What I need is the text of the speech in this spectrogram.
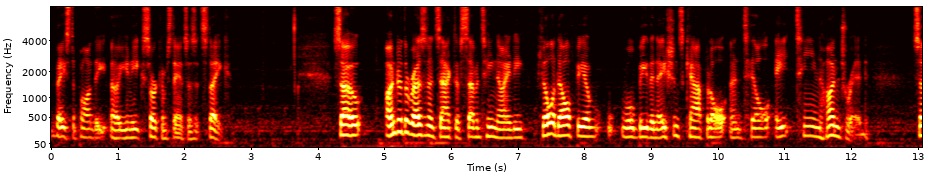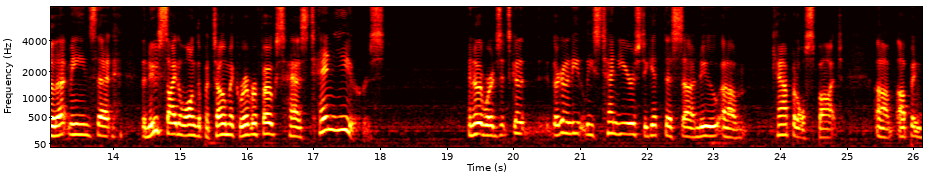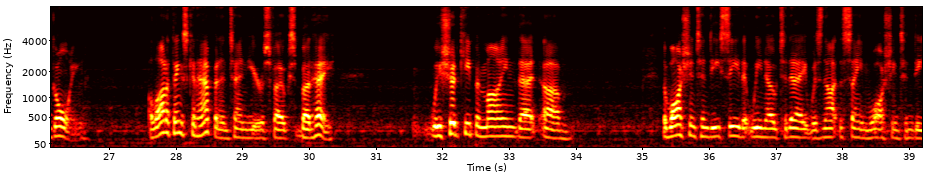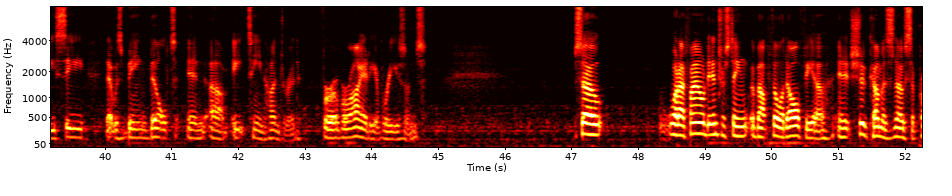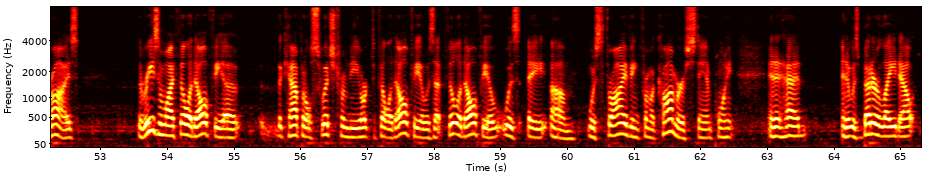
based upon the uh, unique circumstances at stake. So, under the Residence Act of 1790, Philadelphia will be the nation's capital until 1800. So that means that the new site along the Potomac River, folks, has 10 years. In other words, it's to they're to need at least 10 years to get this uh, new um, capital spot um, up and going. A lot of things can happen in 10 years, folks, but hey, we should keep in mind that um, the Washington, D.C. that we know today was not the same Washington, D.C that was being built in um, 1800 for a variety of reasons. So, what I found interesting about Philadelphia, and it should come as no surprise, the reason why Philadelphia the capital switched from New York to Philadelphia was that Philadelphia was a um, was thriving from a commerce standpoint, and it had and it was better laid out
